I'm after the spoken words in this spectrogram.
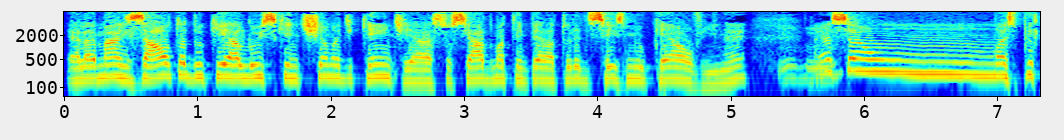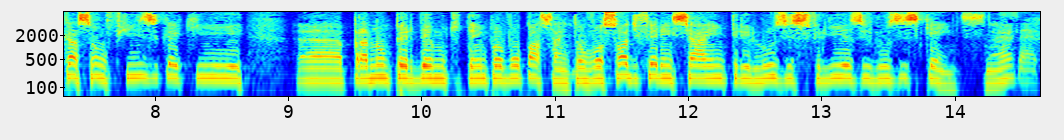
ela é mais alta do que a luz que a gente chama de quente, é associada a uma temperatura de 6 Kelvin, né? Uhum. Essa é um, uma explicação física que, uh, é, para não perder muito tempo, eu vou passar. Então, vou só diferenciar entre luzes frias e luzes quentes, né? Certo.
